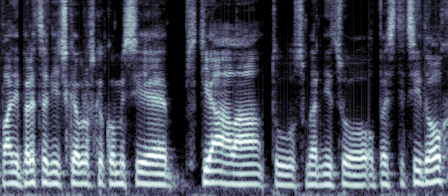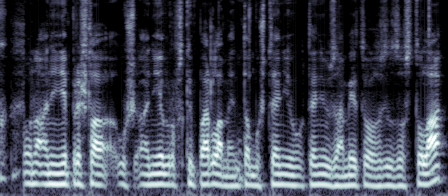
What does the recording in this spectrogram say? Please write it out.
pani predsednička Európskej komisie stiahla tú smernicu o, o pesticídoch. Ona ani neprešla už ani Európskym parlamentom, už ten ju, ten ju zamietol, hodil zo stola.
